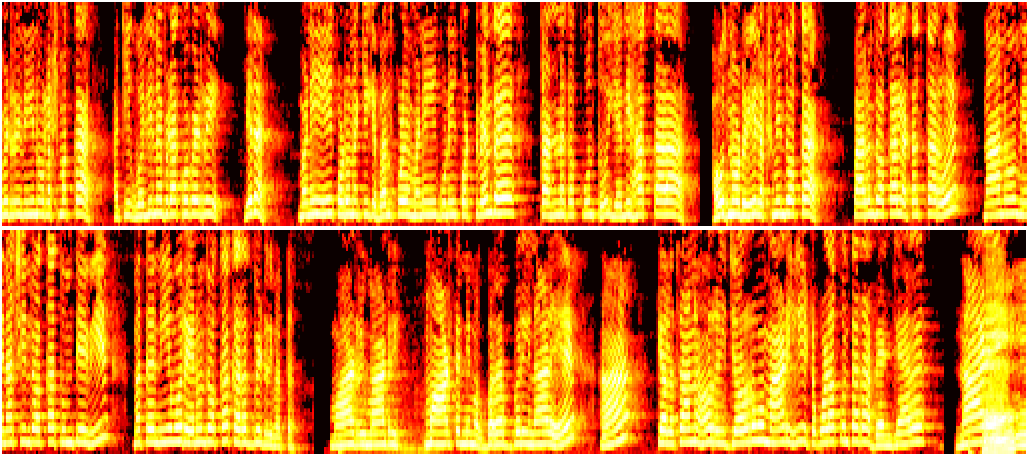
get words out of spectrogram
ಬಿಡ್ರಿ ನೀನು, ಲಕ್ಷ್ಮಕ್ಕ. ಆಕಿ ಒಲಿನ ಬಿಡಕ್ ಹೋಗ್ಬೇಡ್ರಿ. ಏನ? ಮಣಿ ಕೊಡೋನಕ್ಕಿಗೆ ಬಂದ್ ಕೊಳೆ ಮಣಿ ಗುಣಿ ಕೊಟ್ವಿ ಅಂದ್ರೆ ತಣ್ಣಗ ಕುಂತು ಎಲಿ ಹಾಕ್ತಾ. ಹೌದ್ ನೋಡ್ರಿ, ಲಕ್ಷ್ಮೀಂದು ಅಕ್ಕ, ಪಾರಂದು ಅಕ್ಕ ಲಟಸ್ತಾರು. ನಾನು ಮೀನಾಕ್ಷಿಂದು ಅಕ್ಕ ತುಂಬ್ತೇವಿ. ಮತ್ತೆ ನೀವು ರೇಣುದು ಅಕ್ಕ ಕರೆದ್ ಬಿಡ್ರಿ ಮತ್ತೆ. ಮಾಡ್ರಿ ಮಾಡ್ರಿ. ಮಾಡ್ತೇನೆ ನಿಮಗ್ ಬರಬ್ಬರಿ ನಾಳೆ. ಆ? ಕೆಲಸನ ರಿಸರ್ವ್ ಮಾಡಿ ಇಟ್ಕೊಳಕ್ ಕುಂತಾರ ಬೆಂಜಾರ ನಾಳೆ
